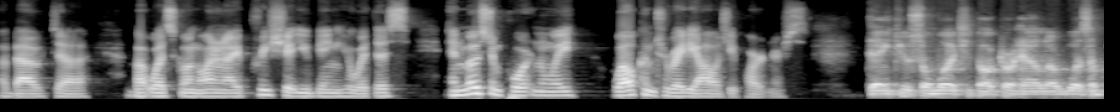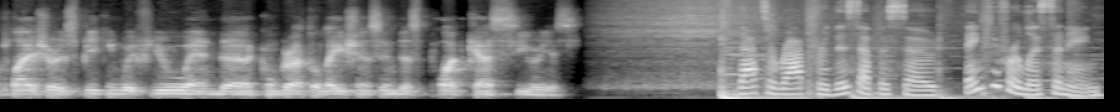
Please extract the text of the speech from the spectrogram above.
about uh, about what's going on, and I appreciate you being here with us. And most importantly, welcome to Radiology Partners. Thank you so much, Dr. Heller. It was a pleasure speaking with you, and uh, congratulations in this podcast series. That's a wrap for this episode. Thank you for listening.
